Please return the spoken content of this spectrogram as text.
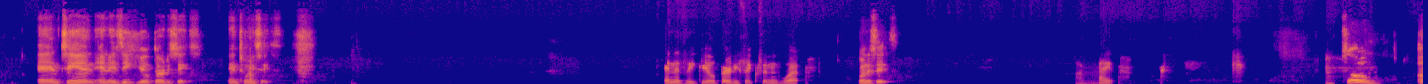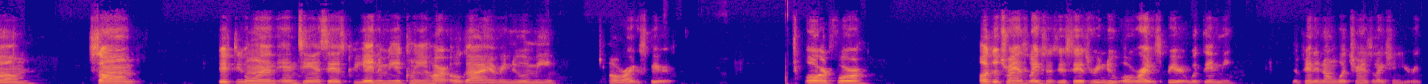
and 10 and Ezekiel 36 and 26. And Ezekiel 36 and what? 26. All right. So um Psalm 51 and 10 says, Create in me a clean heart, O God, and renewing me a right spirit. Or for other translations, it says renew a right spirit within me, depending on what translation you read.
